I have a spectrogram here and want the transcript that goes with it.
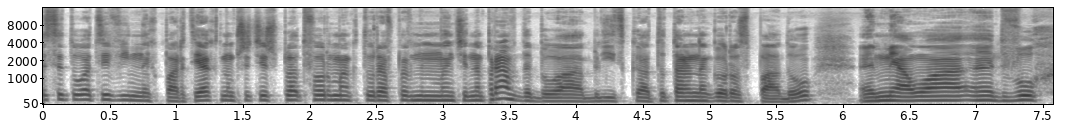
y, sytuację w innych partiach. No przecież Platforma, która w pewnym momencie naprawdę była bliska totalnego rozpadu, y, miała dwóch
